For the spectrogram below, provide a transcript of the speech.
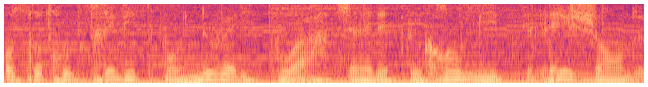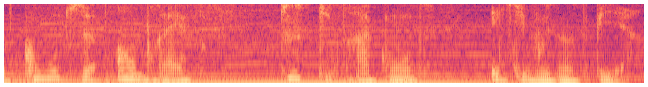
On se retrouve très vite pour une nouvelle histoire tirée des plus grands mythes, légendes, contes, en bref, tout ce qui se raconte et qui vous inspire.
